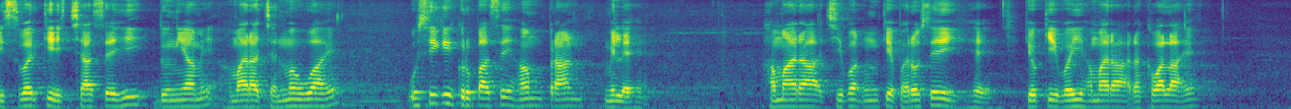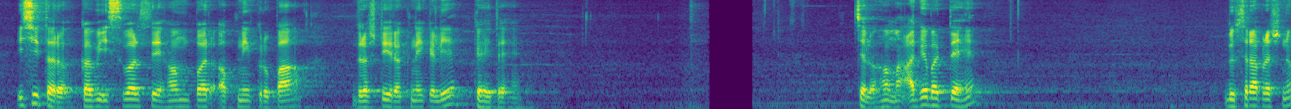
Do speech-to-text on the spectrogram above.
ईश्वर की इच्छा से ही दुनिया में हमारा जन्म हुआ है। उसी की कृपा से हम प्राण मिले हैं। हमारा जीवन उनके भरोसे ही है, क्योंकि वही हमारा रखवाला है। इसी तरह कभी ईश्वर से हम पर अपनी कृपा दृष्टि रखने के लिए कहते हैं। चलो, हम आगे बढ़ते हैं। दूसरा प्रश्न,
